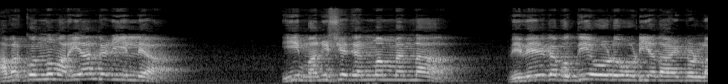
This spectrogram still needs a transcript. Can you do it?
അവർക്കൊന്നും അറിയാൻ കഴിയില്ല. ഈ മനുഷ്യജന്മം എന്ന വിവേക ബുദ്ധിയോടുകൂടിയതായിട്ടുള്ള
